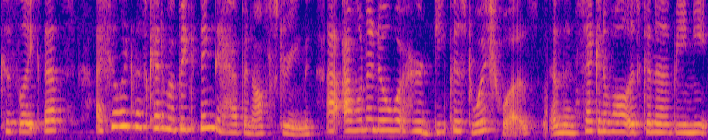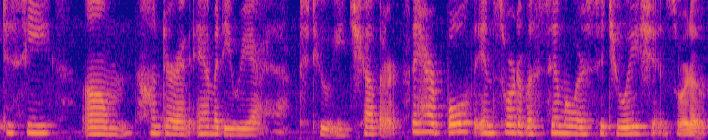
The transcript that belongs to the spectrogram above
Cause like that's, I feel like that's kind of a big thing to happen off screen. I, I want to know what her deepest wish was. And then second of all, it's gonna be neat to see um, Hunter and Amity react to each other. They are both in sort of a similar situation, sort of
